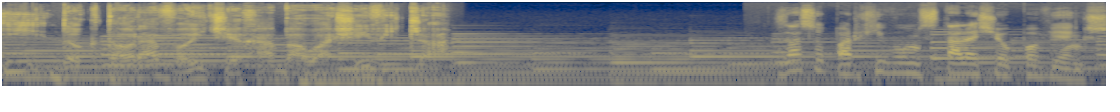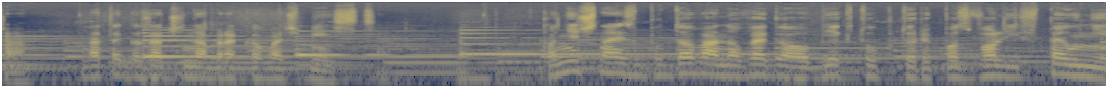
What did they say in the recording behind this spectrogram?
i doktora Wojciecha Bałasiewicza. Zasób archiwum stale się powiększa, dlatego zaczyna brakować miejsca. Konieczna jest budowa nowego obiektu, który pozwoli w pełni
